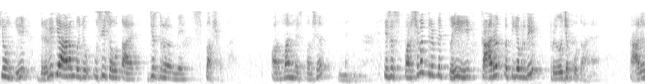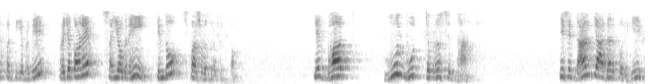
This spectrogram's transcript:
क्योंकि द्रव्य के आरंभ जो उसी से होता है, जिस द्रव्य में स्पर्श होता है, और मन में स्पर्श नहीं है। इस स्पर्श द्रव्यत्व ही कार्योत्पत्ति के प्रति प्रयोजक होता है। कार्योत्पत्ति के प्रति प्रयोजक कौन है? संयोग नहीं, किंतु स्पर्श द्रव्यत्व एक बहुत मूलभूत ज़बरदस्त सिद्धांत है। इस सिद्धांत के आधार पर ही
